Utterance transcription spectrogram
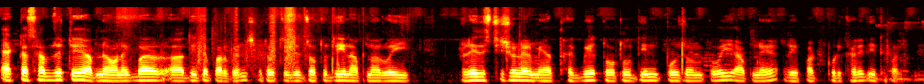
একটা সাবজেক্টে আপনি অনেকবার দিতে পারবেন সেটা হচ্ছে যে যতদিন আপনার ওই রেজিস্ট্রেশনের মেয়াদ থাকবে, ততদিন পর্যন্তই আপনি রেপার্ট পরীক্ষাটি দিতে পারবেন.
